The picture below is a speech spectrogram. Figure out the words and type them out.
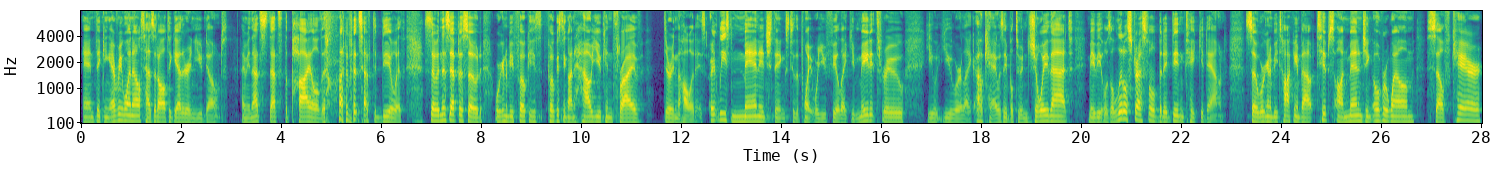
and thinking everyone else has it all together and you don't. I mean, that's that's the pile that a lot of us have to deal with. So in this episode, we're going to be focus, focusing on how you can thrive during the holidays or at least manage things to the point where you feel like you made it through. You you were like okay I was able to enjoy that. Maybe it was a little stressful but it didn't take you down. So we're going to be talking about tips on managing overwhelm self-care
